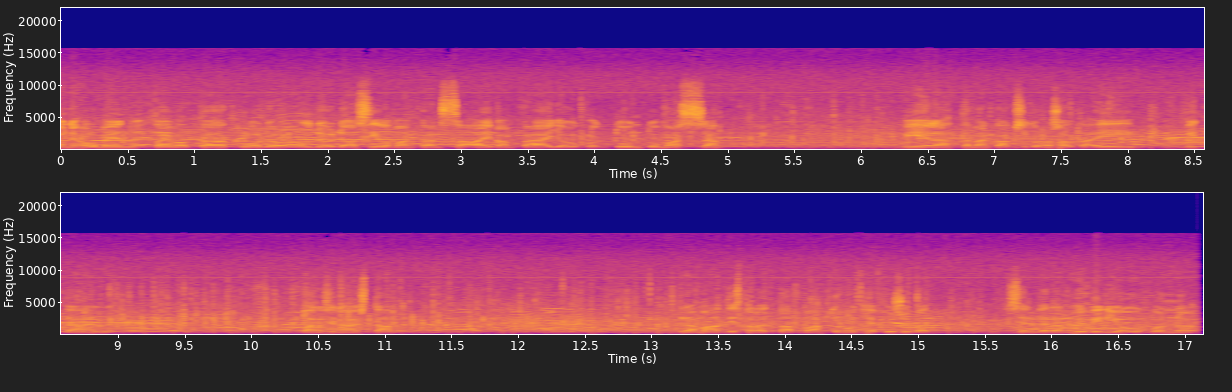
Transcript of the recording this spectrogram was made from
Janne Holmeen taivaltaa Clodo Aldo da Silvan kanssa aivan pääjoukon tuntumassa. Vielä tämän kaksikon osalta ei mitään varsinaista dramaattista ole tapahtunut. He pysyvät sen verran hyvin joukon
